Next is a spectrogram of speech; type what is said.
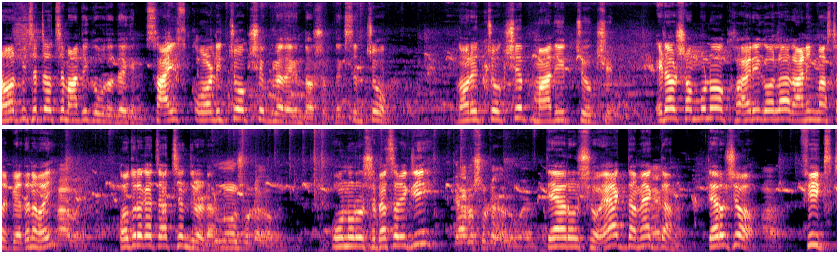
নর পিছেরটা হচ্ছে মাদি কবুতর দেখেন। সাইজ কোয়ালিটি চোখ শেপগুলো দেখেন দর্শক। দেখছেন চোখ? নরের চোখ শেপ মাদির চোখ শেপ এটাও সম্পূর্ণ খয়েরি গলা রানিং মাস্টার পেয়ে না ভাই? হ্যাঁ কত টাকা চাচ্ছেন জোড়াটা? পনেরোশো টাকা ভাই। পনেরোশো বেচা বিক্রি? তেরোশো টাকা তেরোশো একদম একদম। তেরোশো? হ্যাঁ। ফিক্সড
